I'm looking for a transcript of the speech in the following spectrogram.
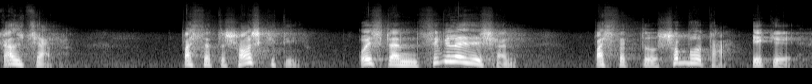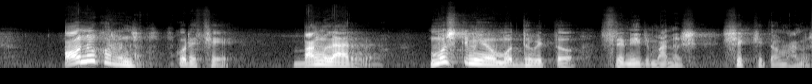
কালচার, পাশ্চাত্য সংস্কৃতি, ওয়েস্টার্ন সিভিলাইজেশন, পাশ্চাত্য সভ্যতা একে অনুকরণ করেছে বাংলার মুষ্টিমেয় মধ্যবিত্ত শ্রেণির মানুষ, শিক্ষিত মানুষ।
